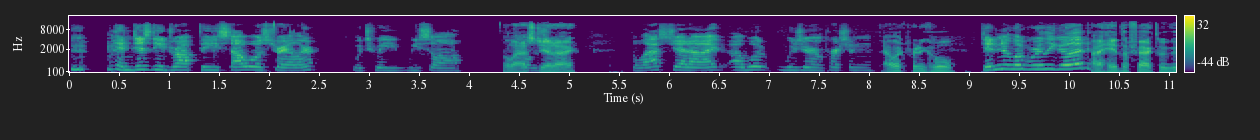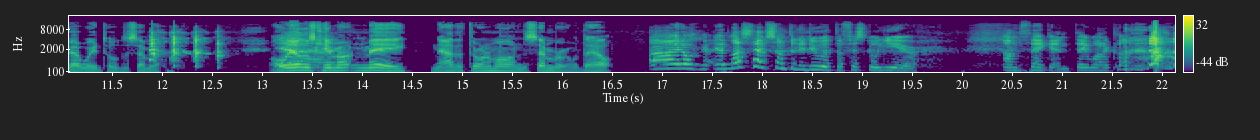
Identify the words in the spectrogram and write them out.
and Disney dropped the Star Wars trailer, which we we saw. the Last Jedi. The Last Jedi. Uh, what was your impression? That looked pretty cool. Didn't it look really good? I hate the fact we've got to wait until December. all the others came out in May. Now they're throwing them all in December. What the hell? I don't know. It must have something to do with the fiscal year. I'm thinking they want to.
